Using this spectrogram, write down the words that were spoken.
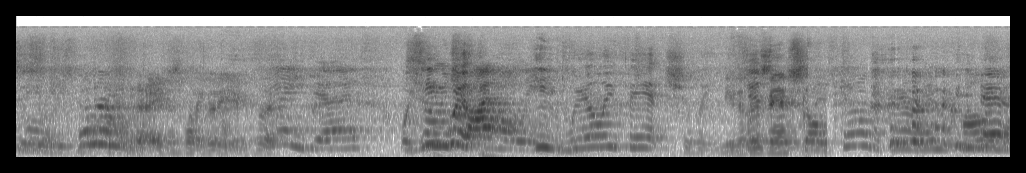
see me. No, no, no, no. You just want to go to your foot. Yeah, he does. Well, he Someone will. He will eventually. He will just eventually. go- on the ground and call Yeah.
